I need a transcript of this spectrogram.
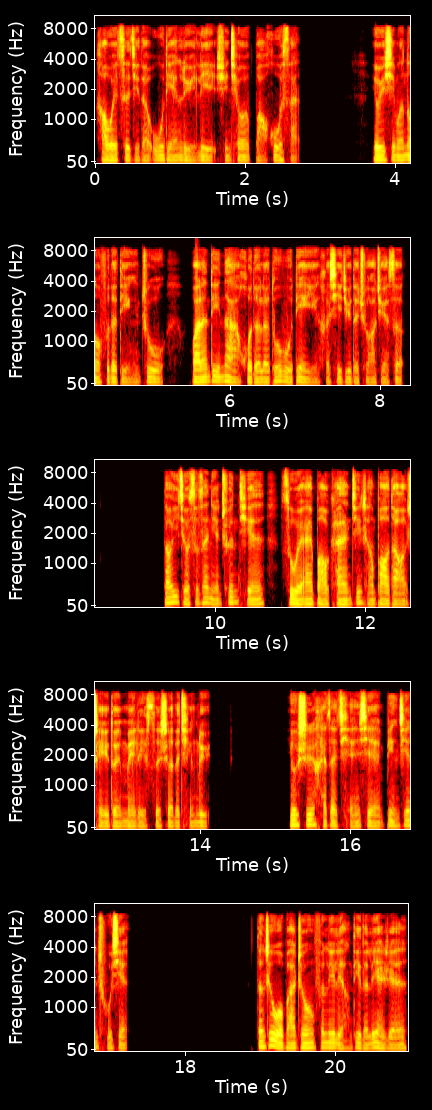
好为自己的污点履历寻求保护伞。由于西蒙诺夫的顶住，瓦伦蒂娜获得了多部电影和戏剧的主要角色。到1943年春天，苏维埃报刊经常报道这一对魅力四射的情侣，有时还在前线并肩出现。等着我吧中分离两地的恋人，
